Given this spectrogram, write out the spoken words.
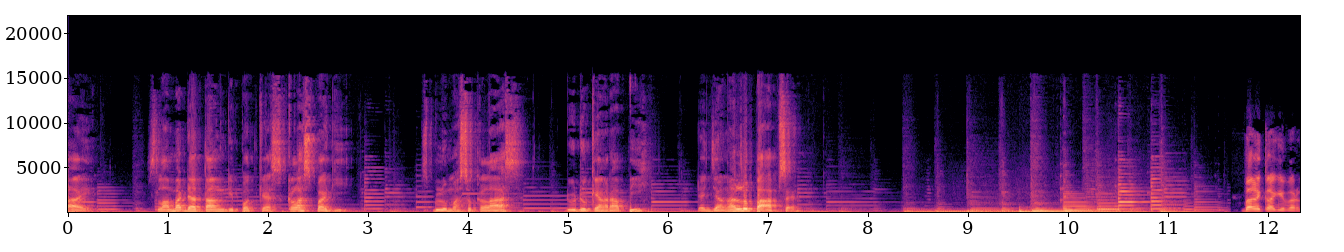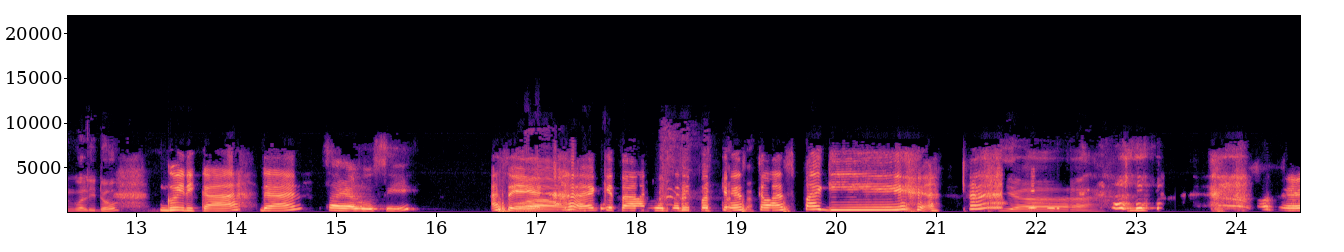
Hai, selamat datang di podcast Kelas Pagi. Sebelum masuk kelas, duduk yang rapi dan jangan lupa absen. Balik lagi bareng gue Lido. Gue Dika dan Saya Lucy. asik Wow. kita lagi dari podcast kelas pagi. Iya. Oke.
